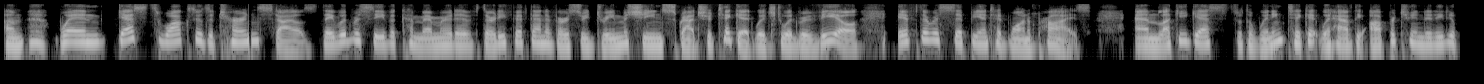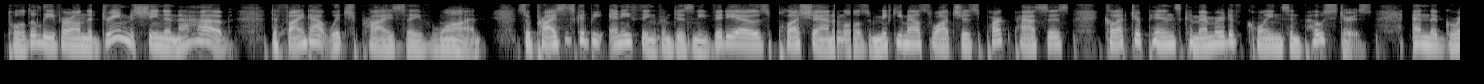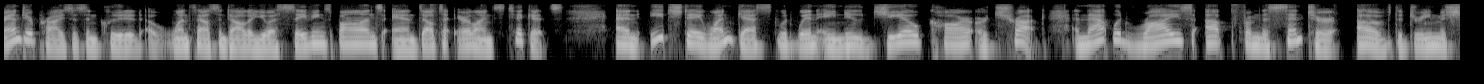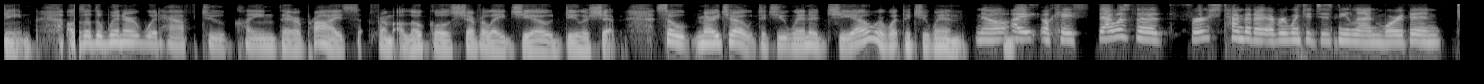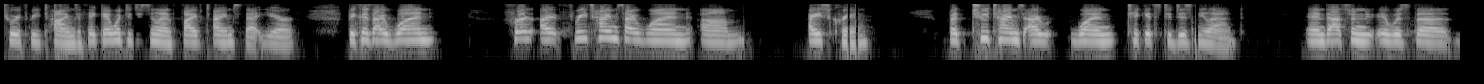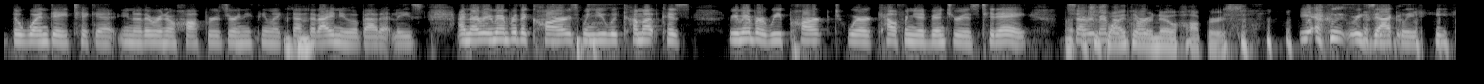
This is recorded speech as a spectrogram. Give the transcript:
Um, when guests walk through the turnstiles, they would receive a commemorative 35th anniversary Dream Machine scratcher ticket, which would reveal if the recipient had won a prize. And lucky guests with a winning ticket would have the opportunity to pull the lever on the Dream Machine in the hub to find out which prize they've won. So prizes could be anything from Disney videos, plush animals, Mickey Mouse watches, park passes, collector pins, commemorative coins, and posters. And the grander prizes included uh, $1,000 U.S. savings bonds and Delta Airlines tickets. And each day, one guest would win a new Geo car or truck, and that would rise up from the center of the Dream Machine, although the winner would have to claim their prize from a local Chevrolet Geo dealership. So, Mary Jo, did you win a Geo or what did you win? No, I okay. That was the first time that I ever went to Disneyland more than two or three times. I think I went to Disneyland five times that year because I won. For I, three times I won um, ice cream, but two times I won tickets to Disneyland, and that's when it was the the one day ticket. You know, there were no hoppers or anything like that Mhm. that I knew about at least. And I remember the cars when you would come up because remember we parked where California Adventure is today. So I Which is remember why there were no hoppers. yeah, exactly.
